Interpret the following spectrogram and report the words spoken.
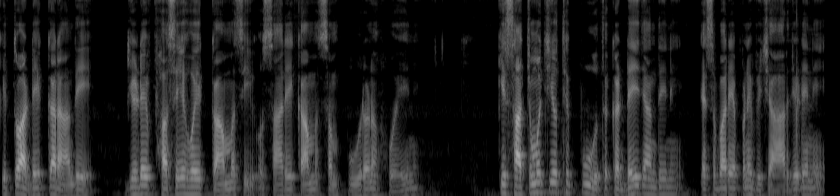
ਕਿ ਤੁਹਾਡੇ ਘਰਾਂ ਦੇ ਜਿਹੜੇ ਫਸੇ ਹੋਏ ਕੰਮ ਸੀ, ਉਹ ਸਾਰੇ ਕੰਮ ਸੰਪੂਰਨ ਹੋਏ ਨੇ? ਕਿ ਸੱਚਮੁੱਚ ਹੀ ਉੱਥੇ ਭੂਤ ਕੱਢੇ ਜਾਂਦੇ ਨੇ? ਇਸ ਬਾਰੇ ਆਪਣੇ ਵਿਚਾਰ ਜਿਹੜੇ ਨੇ,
